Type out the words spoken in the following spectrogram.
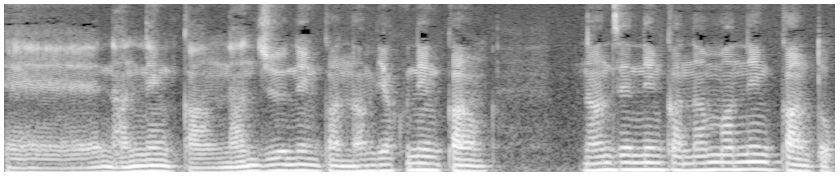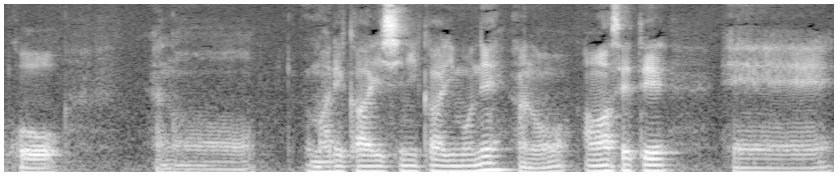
えー、何年間何十年間何百年間何千年間何万年間とこう、あの生まれ変わり死に変わりもね、あの合わせてえ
